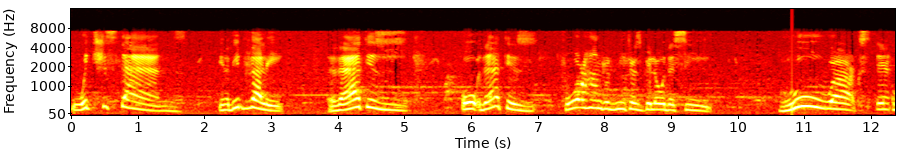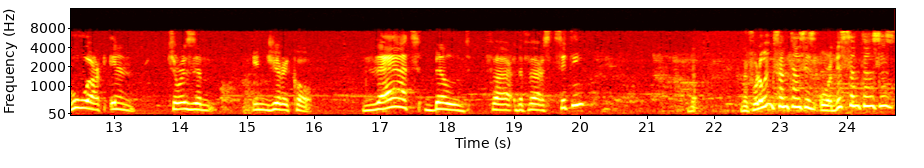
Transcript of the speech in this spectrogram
which stands in a deep valley that is oh that is 400 meters below the sea who works in, who work in tourism in Jericho that build for the first city the, the following sentences or these sentences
